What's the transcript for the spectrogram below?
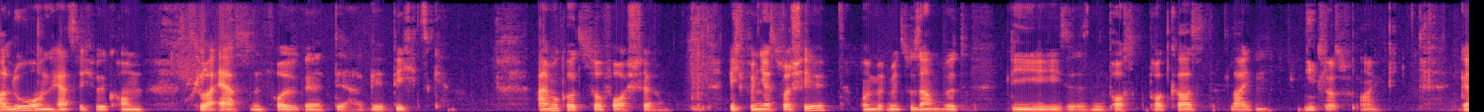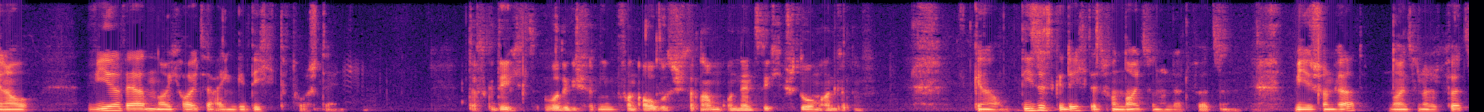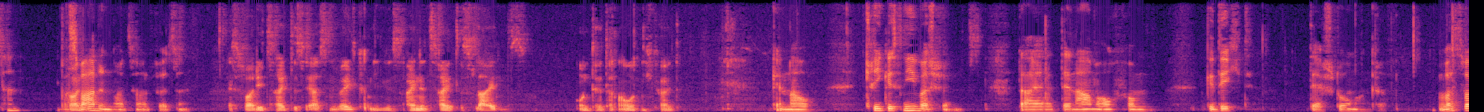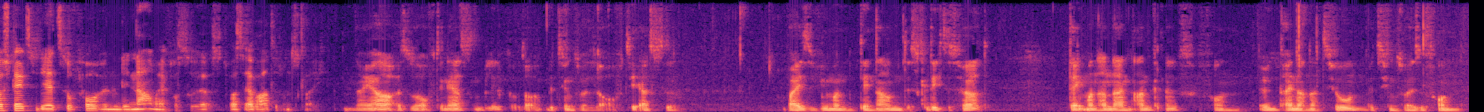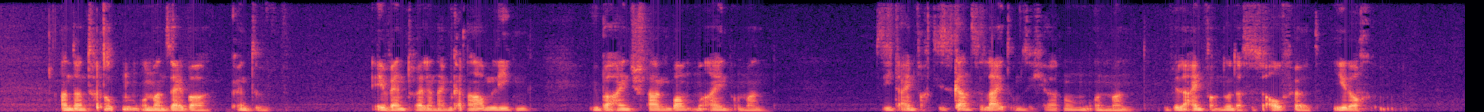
Hallo und herzlich willkommen zur ersten Folge der Gedichtskenner. Einmal kurz zur Vorstellung. Ich bin Jesper Scheel und mit mir zusammen wird diesen Post Podcast leiten. Niklas Frei. Genau. Wir werden euch heute ein Gedicht vorstellen. Das Gedicht wurde geschrieben von August Stramm und nennt sich Sturmangriff. Genau. Dieses Gedicht ist von 1914. Wie ihr schon hört, 1914. Was Weil- war denn 1914? Es war die Zeit des Ersten Weltkrieges, eine Zeit des Leidens und der Traurigkeit. Genau. Krieg ist nie was Schönes. Daher der Name auch vom Gedicht, der Sturmangriff. Was, was stellst du dir jetzt so vor, wenn du den Namen einfach so hörst? Was erwartet uns gleich? Naja, also auf den ersten Blick oder beziehungsweise auf die erste Weise, wie man den Namen des Gedichtes hört, denkt man an einen Angriff von irgendeiner Nation beziehungsweise von anderen Truppen und man selber könnte eventuell in einem Graben liegen, überall schlagen Bomben ein und man sieht einfach dieses ganze Leid um sich herum und man will einfach nur, dass es aufhört. Jedoch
